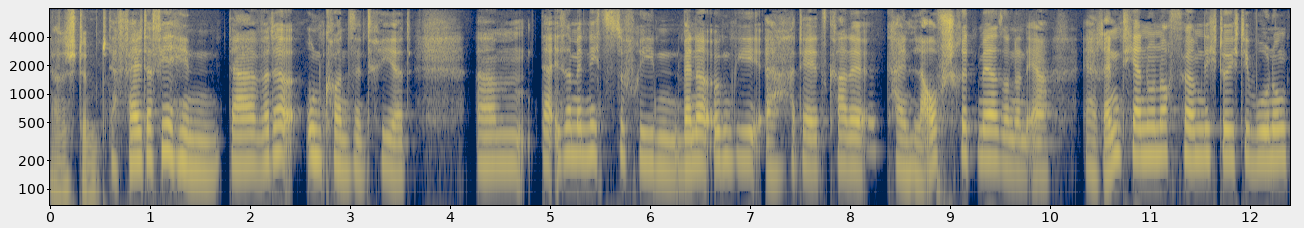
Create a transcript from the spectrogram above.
Ja, das stimmt. Da fällt er viel hin, da wird er unkonzentriert. Ähm, da ist er mit nichts zufrieden. Wenn er irgendwie, er hat ja jetzt gerade keinen Laufschritt mehr, sondern er, er rennt ja nur noch förmlich durch die Wohnung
